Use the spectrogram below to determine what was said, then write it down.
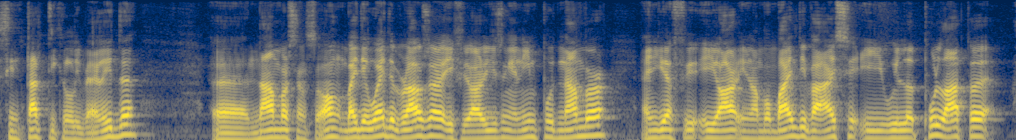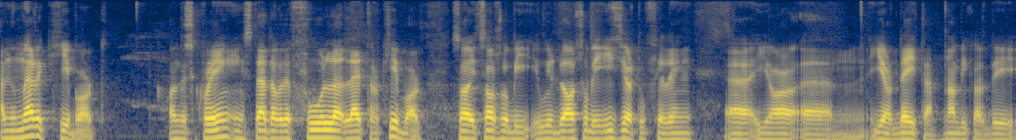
syntactically valid, uh, numbers and so on. By the way, the browser, if you are using an input number and you, have, you are in a mobile device, it will pull up a numeric keyboard on the screen instead of the full letter keyboard. So it's also be it will also be easier to fill in your um, your data, no? because the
